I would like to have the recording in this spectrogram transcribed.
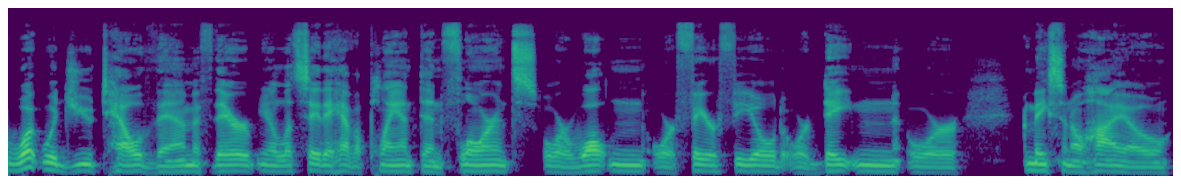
what would you tell them if they're, you know, let's say they have a plant in Florence or Walton or Fairfield or Dayton or Mason, Ohio?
